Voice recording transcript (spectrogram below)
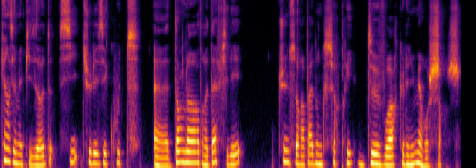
15e épisode. Si tu les écoutes euh, dans l'ordre d'affilée, tu ne seras pas donc surpris de voir que les numéros changent.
